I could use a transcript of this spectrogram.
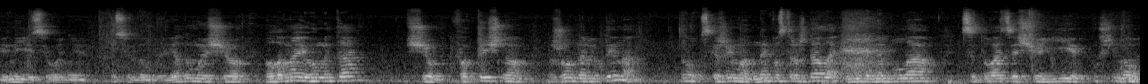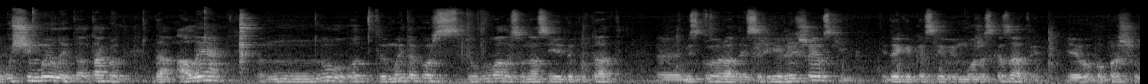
він її сьогодні усвідомлює. Я думаю, що головна його мета, щоб фактично жодна людина, ну скажімо, не постраждала і не була ситуація, що її ну, ущемили та так от. Да. Але ну, от ми також спілкувалися, у нас є депутат е, міської ради Сергій Грильшевський, і декілька слів він може сказати, я його попрошу.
